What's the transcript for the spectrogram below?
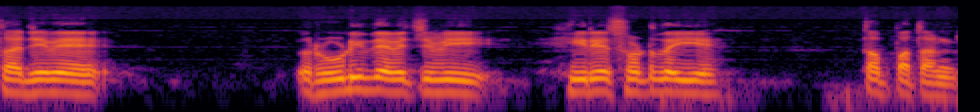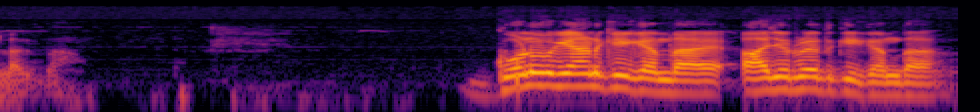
ਤਾਂ ਜਿਵੇਂ ਰੂੜੀ ਦੇ ਵਿੱਚ ਵੀ ਹੀਰੇ ਸੁੱਟ ਦਈਏ, ਤਾਂ ਪਤਾ ਨਹੀਂ ਲੱਗਦਾ। ਗੁਣ ਵਿਗਿਆਨ ਕੀ ਕਹਿੰਦਾ ਹੈ? ਆਯੁਰਵੇਦ ਕੀ ਕਹਿੰਦਾ?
